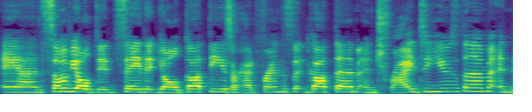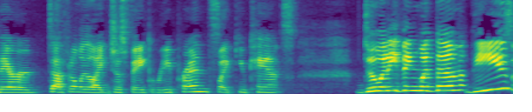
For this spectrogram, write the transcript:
And some of y'all did say that y'all got these or had friends that got them and tried to use them. And they're definitely like just fake reprints. Like you can't do anything with them. These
